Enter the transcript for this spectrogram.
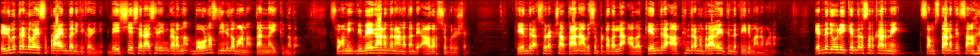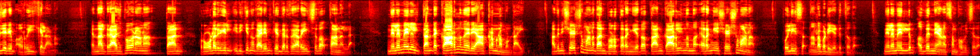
എഴുപത്തിരണ്ട് വയസ്സ് പ്രായം തനിക്ക് കഴിഞ്ഞു. ദേശീയ ശരാശരിയും കടന്ന് ബോണസ് ജീവിതമാണ് താൻ നയിക്കുന്നത്. സ്വാമി വിവേകാനന്ദനാണ് തന്റെ ആദർശ പുരുഷൻ. കേന്ദ്ര സുരക്ഷ താൻ ആവശ്യപ്പെട്ടതല്ല അത് കേന്ദ്ര ആഭ്യന്തര മന്ത്രാലയത്തിന്റെ തീരുമാനമാണ്. എന്റെ ജോലി കേന്ദ്ര സർക്കാരിനെ സംസ്ഥാനത്തെ സാഹചര്യം അറിയിക്കലാണ്. എന്നാൽ രാജ്ഭവനാണ് താൻ റോഡരികിൽ ഇരിക്കുന്ന കാര്യം കേന്ദ്രത്തെ അറിയിച്ചത് താനല്ല. നിലമേലിൽ തന്റെ കാറിന് നേരെ ആക്രമണമുണ്ടായി. അതിനുശേഷമാണ് താൻ പുറത്തിറങ്ങിയത്. താൻ കാറിൽ നിന്ന് ഇറങ്ങിയ ശേഷമാണ് പോലീസ് നടപടിയെടുത്തത്. നിലമേലിലും അതുതന്നെയാണ് സംഭവിച്ചത്.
